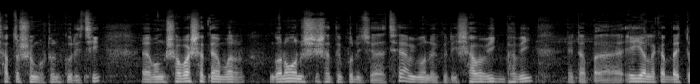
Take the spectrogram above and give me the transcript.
ছাত্র সংগঠন করেছি এবং সবার সাথে আমার গণমানুষের সাথে পরিচয় আছে আমি মনে করি স্বাভাবিকভাবেই এটা এই এলাকার দায়িত্ব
